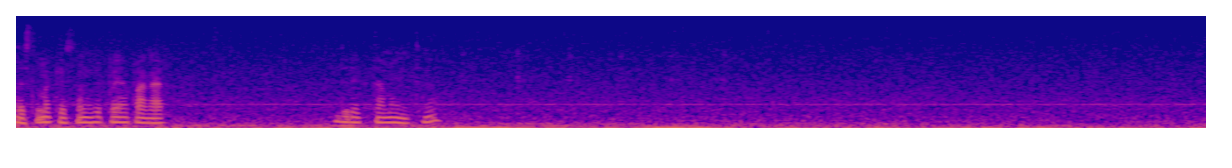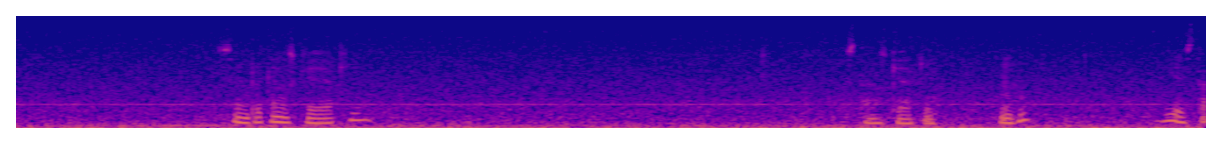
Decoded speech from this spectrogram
lástima que esto no se puede apagar directamente ¿no? siempre que nos quede aquí. Esta nos queda aquí. Y esta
